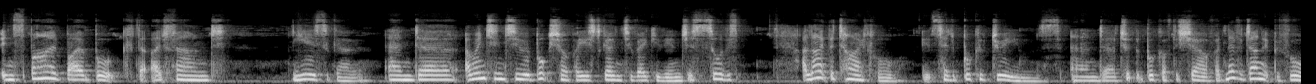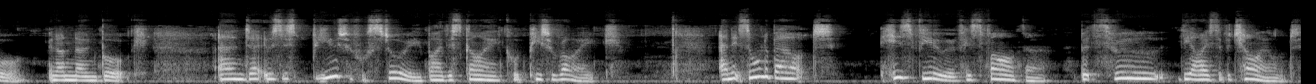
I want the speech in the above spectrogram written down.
inspired by a book that I'd found years ago. And uh, I went into a bookshop I used to go into regularly and just saw this. I liked the title. It said A Book of Dreams, and uh, took the book off the shelf. I'd never done it before, an unknown book. And uh, it was this beautiful story by this guy called Peter Reich and it's all about his view of his father, but through the eyes of a child.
